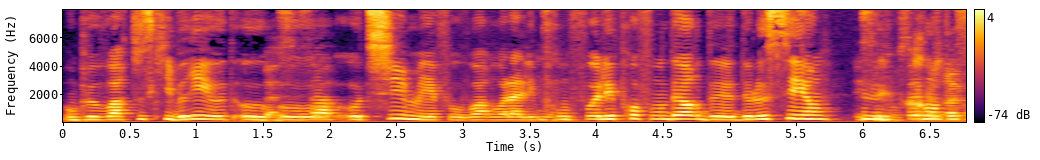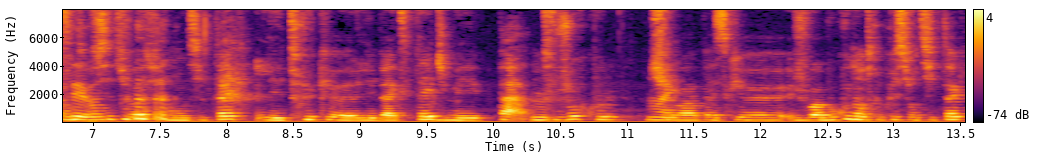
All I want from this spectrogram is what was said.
on peut voir tout ce qui brille au, bah, au-dessus, mais il faut voir voilà, les, les profondeurs de, de l'océan. Et c'est pour ça que je raconte aussi, tu vois, sur mon TikTok, les trucs, les backstage, mais pas mm. toujours cool, tu vois, parce que je vois beaucoup d'entreprises sur TikTok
